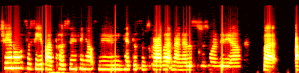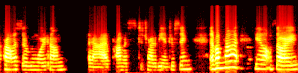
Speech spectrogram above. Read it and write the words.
channel to see if I post anything else new. Hit the subscribe button. I know this is just one video, but I promise there will be more to come and I promise to try to be interesting. And if I'm not, you know, I'm sorry.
